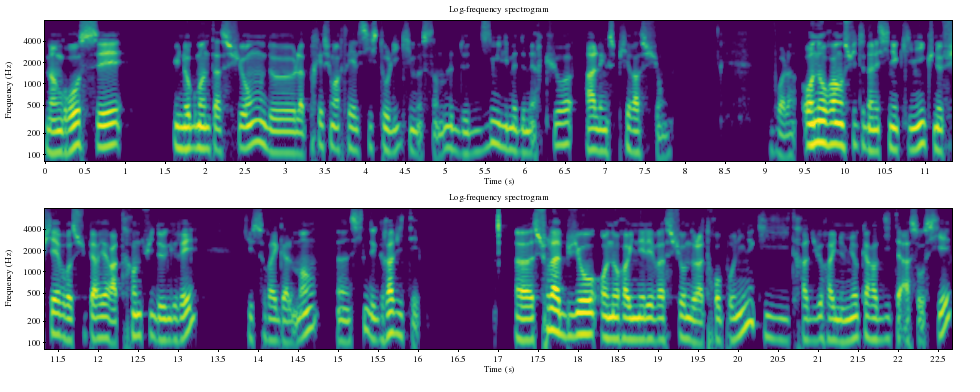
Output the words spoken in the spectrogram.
Mais en gros, c'est une augmentation de la pression artérielle systolique, il me semble, de 10 millimètres de mercure à l'inspiration. On aura ensuite dans les signes cliniques une fièvre supérieure à 38°, qui sera également un signe de gravité. Heu, sur la bio, on aura une élévation de la troponine qui traduira une myocardite associée.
